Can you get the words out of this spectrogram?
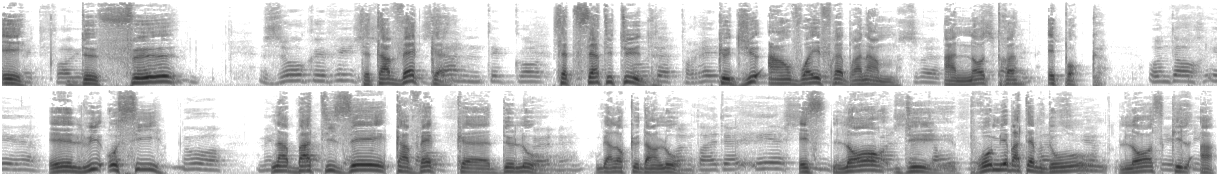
et de feu. C'est avec cette certitude que Dieu a envoyé Frère Branham à notre époque. Et lui aussi n'a baptisé qu'avec euh, de l'eau, bien alors que dans l'eau. Et lors du premier baptême d'eau, lorsqu'il a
